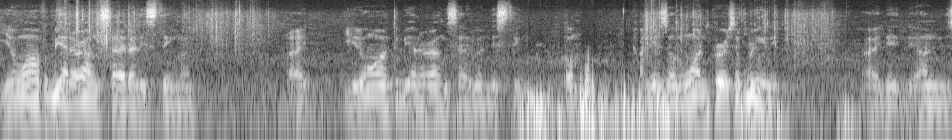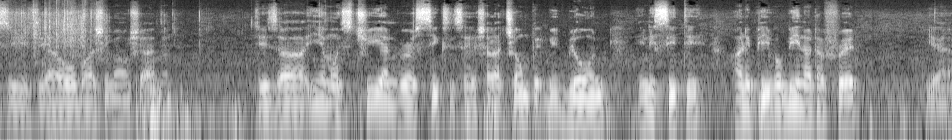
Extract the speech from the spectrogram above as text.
you don't want to be on the wrong side of this thing, man. Right? You don't want to be on the wrong side when this thing come and there's only one person bringing it right and this is the whole Bashim man It is uh, Amos 3 and verse 6. It says, Shall a trumpet be blown in the city and the people be not afraid? Yeah.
